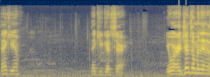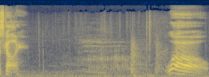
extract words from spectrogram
Thank you. Thank you, good sir. You are a gentleman and a scholar. Whoa.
